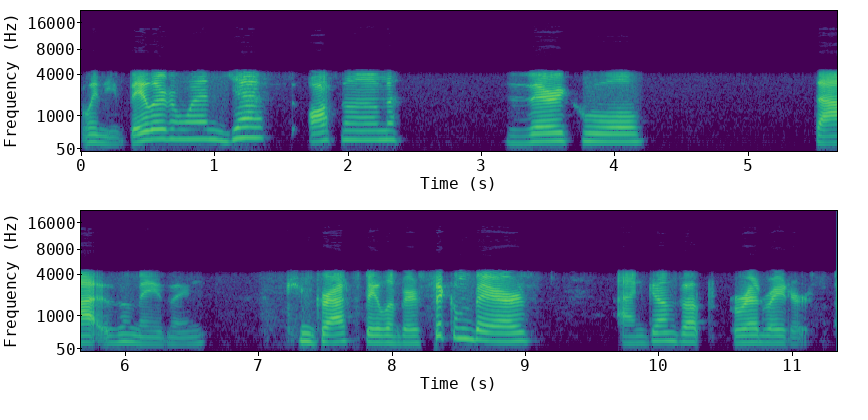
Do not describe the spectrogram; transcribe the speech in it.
we need Baylor to win. Yes, awesome. Very cool. That is amazing. Congrats, Baylor Bears, Sic 'em Bears, and guns up, Red Raiders.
